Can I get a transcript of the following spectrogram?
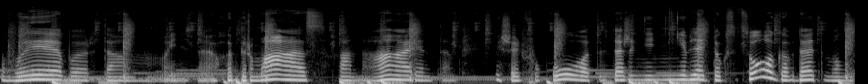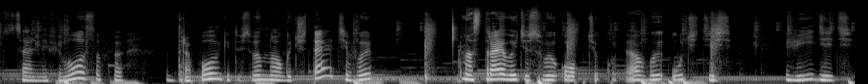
ага. Вебер, там, я не знаю, Хабермас, Ханна Арен, там, Мишель Фуко, то есть даже не, не взять только социологов, да, это могут быть социальные философы, антропологи, то есть вы много читаете, вы настраиваете свою оптику, да, вы учитесь видеть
